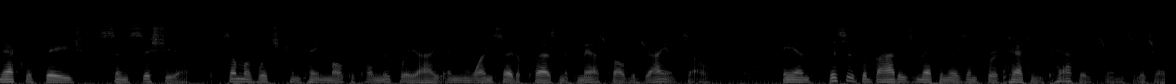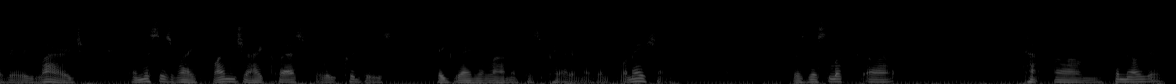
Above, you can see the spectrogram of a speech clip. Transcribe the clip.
macrophage syncytia, some of which contain multiple nuclei in one cytoplasmic mass called the giant cell. And this is the body's mechanism for attacking pathogens, which are very large. And this is why fungi classically produce a granulomatous pattern of inflammation. Does this look uh, um, familiar?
